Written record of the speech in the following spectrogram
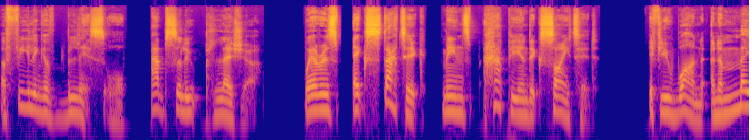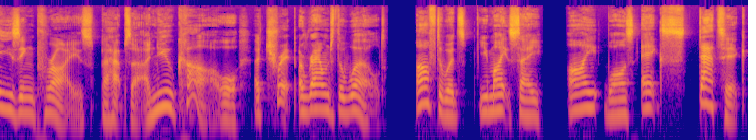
a feeling of bliss or absolute pleasure, whereas ecstatic means happy and excited. If you won an amazing prize, perhaps a, new car or a trip around the world, afterwards you might say, I was ecstatic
